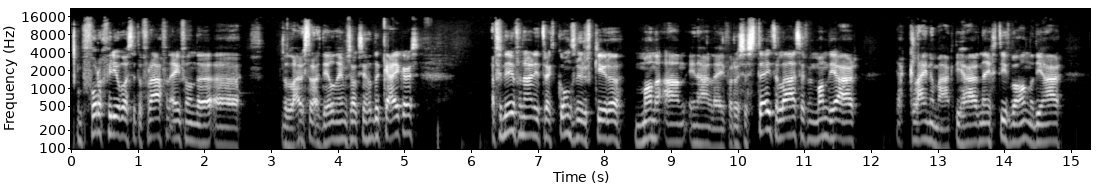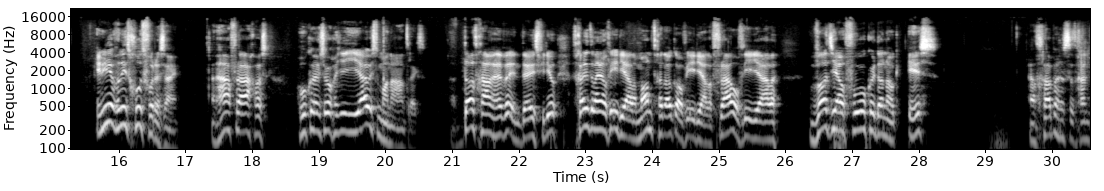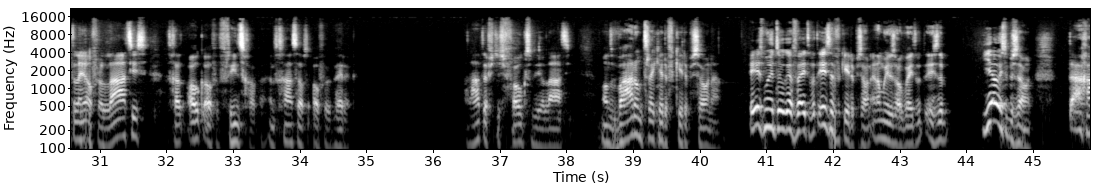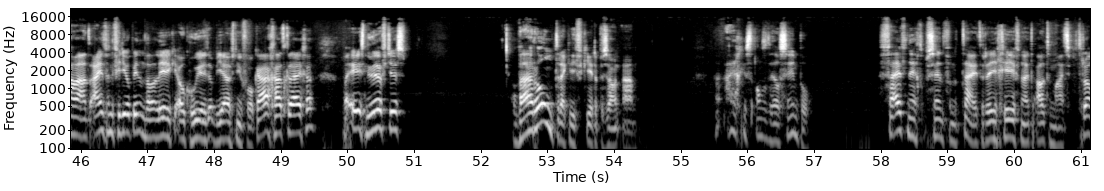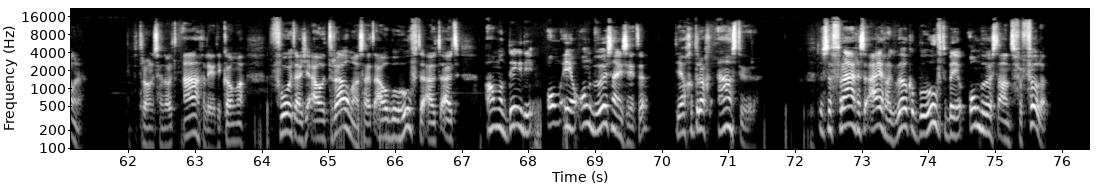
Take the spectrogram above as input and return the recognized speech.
Op de vorige video was dit een vraag van een van de, uh, de luisteraars, deelnemers zou ik zeggen, de kijkers. Een vriendin van haar die trekt continu de verkeerde mannen aan in haar leven. Dus ze steeds relatie heeft met mannen die haar ja, kleiner maken, die haar negatief behandelen, die haar in ieder geval niet goed voor haar zijn. En haar vraag was, hoe kun je zorgen dat je de juiste mannen aantrekt? Nou, dat gaan we hebben in deze video. Het gaat niet alleen over de ideale man, het gaat ook over de ideale vrouw of de ideale, wat jouw voorkeur dan ook is. En het grappige is, het gaat niet alleen over relaties, het gaat ook over vriendschappen. En het gaat zelfs over werk. laat eventjes focussen op die relatie. Want waarom trek je de verkeerde persoon aan? Eerst moet je natuurlijk even weten wat is de verkeerde persoon. En dan moet je dus ook weten wat is de juiste persoon. Daar gaan we aan het eind van de video op in. En dan leer ik je ook hoe je het op juist nu voor elkaar gaat krijgen. Maar eerst nu eventjes. Waarom trek je die verkeerde persoon aan? Nou, eigenlijk is het antwoord heel simpel. 95% van de tijd reageer je vanuit automatische patronen. Die patronen zijn nooit aangeleerd. Die komen voort uit je oude trauma's, uit oude behoeften, uit, uit allemaal dingen die om in je onderbewustzijn zitten die jouw gedrag aansturen. Dus de vraag is eigenlijk, welke behoefte ben je onbewust aan het vervullen?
